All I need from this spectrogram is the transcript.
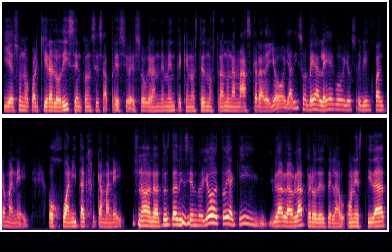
y eso no cualquiera lo dice, entonces aprecio eso grandemente, que no estés mostrando una máscara de yo ya disolvé al ego, yo soy bien Juan Camaney o Juanita Ca- Camaney. No, no, tú estás diciendo yo estoy aquí, bla, bla, bla, pero desde la honestidad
